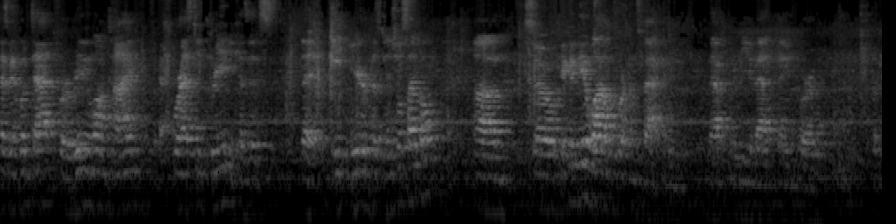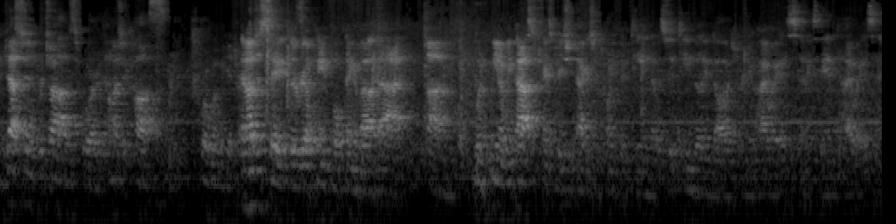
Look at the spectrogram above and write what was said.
has been looked at for a really long time for ST3 because it's the eight-year presidential cycle. Um, so it could be a while before it comes back, and that would be a bad thing for for congestion, for jobs, for how much it costs when we get And I'll just say the real painful thing about that, um, when, you know, we passed a transportation package in twenty fifteen that was fifteen billion dollars for new highways and expanded highways and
